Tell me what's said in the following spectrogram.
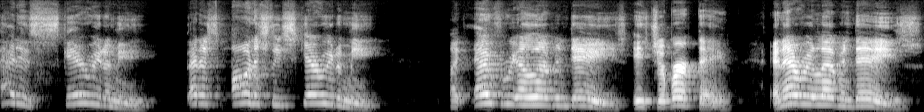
that is scary to me. That is honestly scary to me. Like, every 11 days, it's your birthday. And every 11 days,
